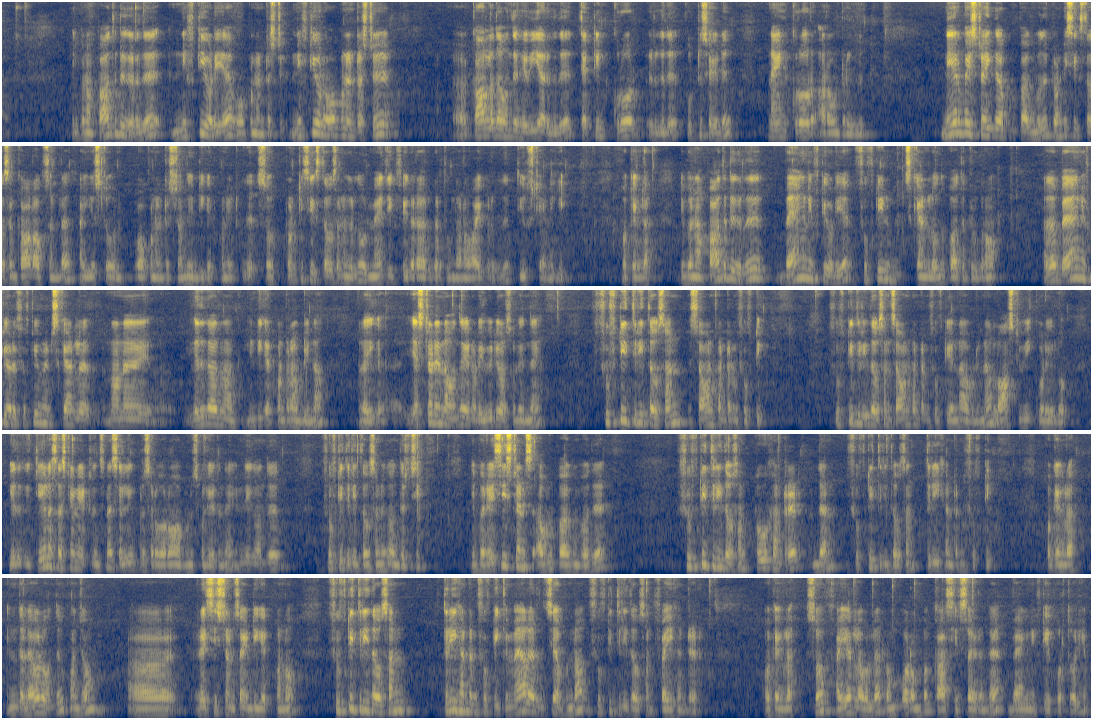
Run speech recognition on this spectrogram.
இப்போ நான் பார்த்துட்டு இருக்கிறது நிஃப்டியோடைய ஓப்பன் இன்ட்ரெஸ்ட் நிஃப்டியோட ஓப்பன் இன்ட்ரெஸ்ட்டு காலில் தான் வந்து ஹெவியாக இருக்குது. தேர்ட்டீன் க்ரோர் இருக்குது. Put side nine crore around இருக்குது. நியர்பை ஸ்ட்ரைக் அப்படின்னு பார்க்கும்போது டுவெண்ட்டி சிக்ஸ் தௌசண்ட் கால் ஆப்ஷனில் ஹையஸ்ட் ஒரு ஓப்பன் இன்ட்ரெஸ்ட் வந்து இண்டிகேட் பண்ணிட்டு இருக்குது. ஸோ டுவெண்ட்டி சிக்ஸ் தௌசண்ட்ங்கிறது ஒரு மேஜிக் ஃபிகராக இருக்கிறதுக்கு உண்டான வாய்ப்பு இருக்குது டியூஸ்டே அன்னைக்கு. ஓகேங்களா இப்போ நான் பார்த்துட்டு இருக்கிறது பேங்க் நிஃப்டியோடைய ஃபிஃப்டீன் மினிட் ஸ்கேனில் வந்து பார்த்துட்டு இருக்கிறோம். அதாவது பேங்க் நிஃப்டியோட ஃபிஃப்டீன் மினிட்ஸ் ஸ்கேனில் நான் எதுக்காக நான் இண்டிகேட் பண்ணுறேன் அப்படின்னா லைக் எஸ்டர்டே நான் வந்து என்னோட வீடியோ சொல்லியிருந்தேன். Fifty three thousand seven hundred fifty fifty three thousand seven hundred fifty என்ன அப்படின்னா லாஸ்ட் வீக் உடைய லோ இதுக்கு கீழே சஸ்டெயின் ஆகிட்டு இருந்துச்சுன்னா செல்லிங் ப்ரெஷர் வரும் அப்படின்னு சொல்லியிருந்தேன். இன்றைக்கி வந்து ஃபிஃப்டி த்ரீ தௌசண்ட்க்கு வந்துருச்சு. இப்போ ரெசிஸ்டன்ஸ் அப்படின்னு பார்க்கும்போது fifty three thousand two hundred then fifty three thousand three hundred fifty ஓகேங்களா? இந்த லெவல் வந்து கொஞ்சம் ரெசிஸ்டன்ஸாக இண்டிகேட் பண்ணும். Fifty three thousand three hundred ஃபிஃப்டிக்கு மேலே இருந்துச்சு அப்படின்னா fifty three thousand five hundred ஓகேங்களா ஸோ ஹையர் லெவலில் ரொம்ப ரொம்ப காசியஸாக இருங்க. பேங்க் நிஃப்டியை பொறுத்த வரையும்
